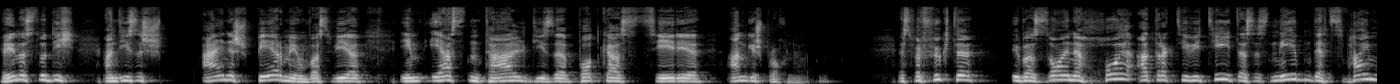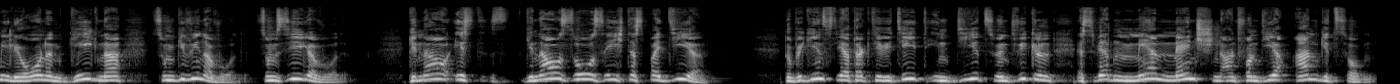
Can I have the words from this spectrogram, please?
Erinnerst du dich an dieses eine Spermium, was wir im ersten Teil dieser Podcast-Serie angesprochen hatten? Es verfügte über so eine hohe Attraktivität, dass es neben der zwei Millionen Gegner zum Gewinner wurde, zum Sieger wurde. Genau ist, genau so sehe ich das bei dir. Du beginnst die Attraktivität in dir zu entwickeln. Es werden mehr Menschen von dir angezogen.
